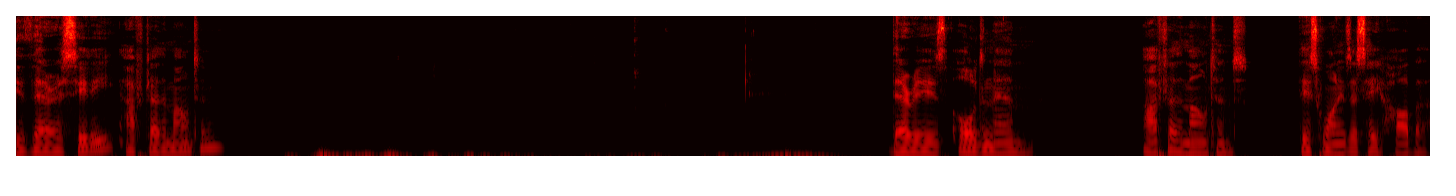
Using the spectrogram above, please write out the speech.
Is there a city after the mountain? There is Oldenham after the mountains. This one is a safe harbor.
